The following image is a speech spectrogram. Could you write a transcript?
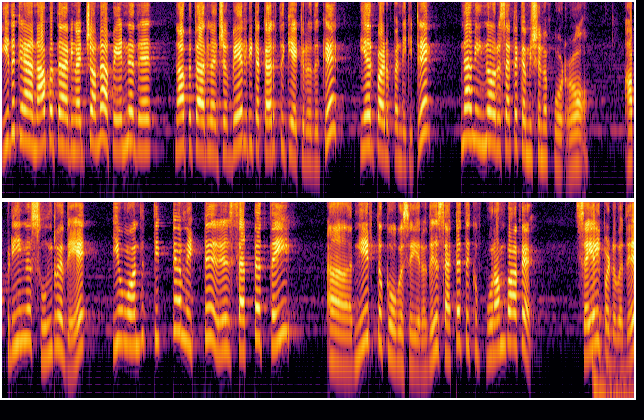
இதுக்கு நாற்பத்தாறு லட்சம்னா அப்போ என்னது? நாற்பத்தாறு லட்சம் பேர்கிட்ட கருத்து கேட்குறதுக்கு ஏற்பாடு பண்ணிக்கிட்டு நாங்கள் இன்னொரு சட்ட கமிஷனை போடுறோம். அப்படின்னு சொல்கிறதே இவங்க வந்து திட்டமிட்டு சட்டத்தை நீர்த்து நீர்த்துக்கோக செய்கிறது சட்டத்துக்கு புறம்பாக செயல்படுவது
